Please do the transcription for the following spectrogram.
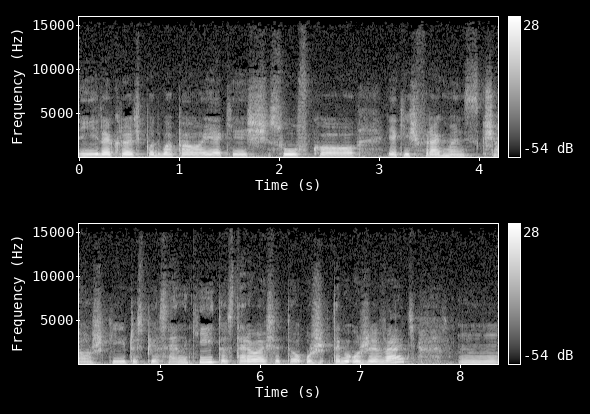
i ilekroć podłapała jakieś słówko, jakiś fragment z książki czy z piosenki, to starała się to, tego używać. Mm,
